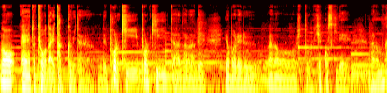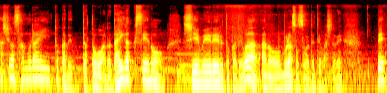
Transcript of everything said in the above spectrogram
の、えーと、兄弟タッグみたいなでポルキーポルキーってあだ名で呼ばれるあの人結構好きであの昔は侍とかでだとあの大学生の CMLL とかではあのブラソスは出てましたね。で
